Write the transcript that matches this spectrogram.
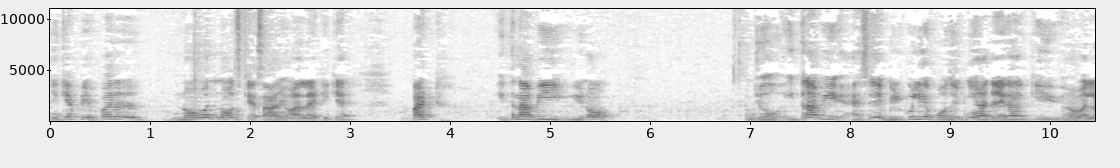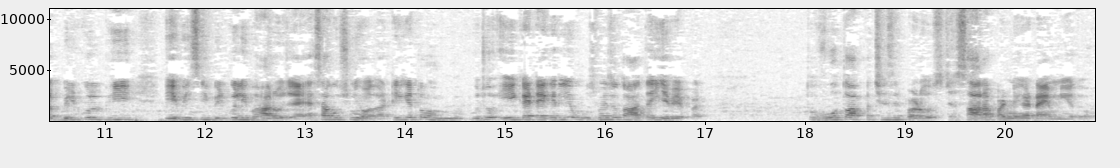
ठीक है? पेपर नो वन नोज़ कैसा आने वाला है ठीक है? बट इतना भी यू you नो know, जो इतना भी ऐसे बिल्कुल ही अपोजिट नहीं आ जाएगा कि मतलब बिल्कुल भी ए बी सी बिल्कुल ही बाहर हो जाए। ऐसा कुछ नहीं होगा ठीक है? तो जो ए कैटेगरी है उसमें से तो आता ही है पेपर तो वो तो आप अच्छे से पढ़ो सारा पढ़ने का टाइम नहीं है तो।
